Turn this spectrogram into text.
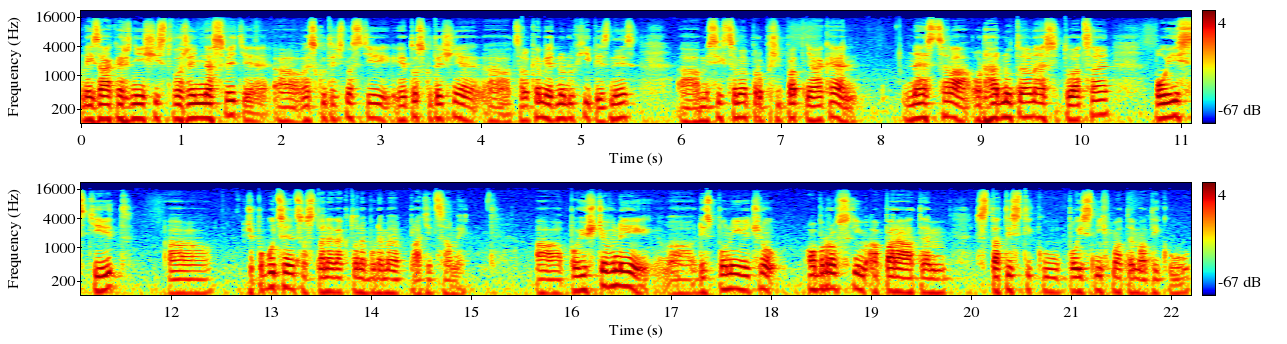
nejzákeřnější stvoření na světě. A ve skutečnosti je to skutečně celkem jednoduchý biznis. A my si chceme pro případ nějaké ne zcela odhadnutelné situace pojistit, že pokud se něco stane, tak to nebudeme platit sami. A pojišťovny disponují většinou obrovským aparátem statistiků, pojistných matematiků,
